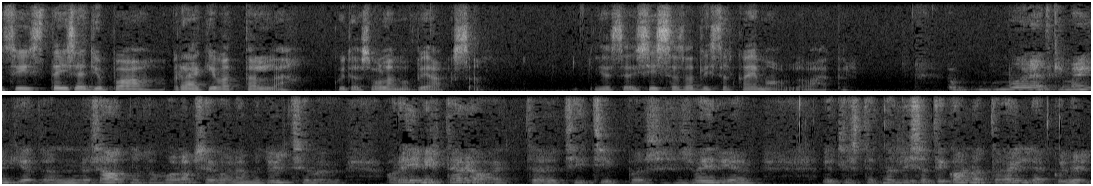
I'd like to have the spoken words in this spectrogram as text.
siis teised juba räägivad talle, kuidas olema peaks ja see, siis sa saad lihtsalt ka ema olla vahepeal. mõnedki mängijad on saatnud oma lapsevanemad üldse areenilt ära, et Tsitsipas, Zverjev ütles, et nad lihtsalt ei kannata välja, et kui neil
